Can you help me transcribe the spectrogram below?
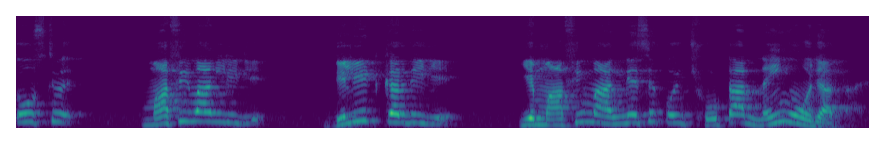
तो उससे माफ़ी मांग लीजिए डिलीट कर दीजिए। ये माफ़ी मांगने से कोई छोटा नहीं हो जाता है।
